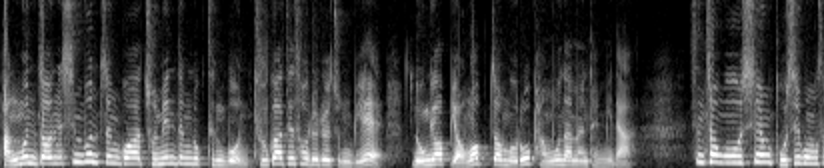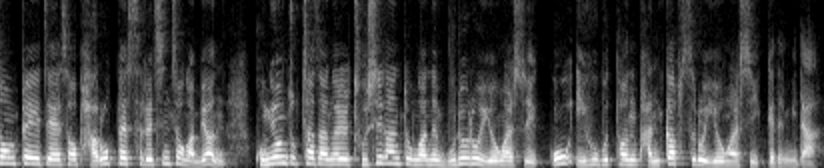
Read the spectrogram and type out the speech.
방문 전 신분증과 주민등록 등본 두 가지 서류를 준비해 농협 영업점으로 방문하면 됩니다. 신청 후 시흥 도시공사 홈페이지에서 바로 패스를 신청하면 공영주차장을 2시간 동안은 무료로 이용할 수 있고 이후부턴 반값으로 이용할 수 있게 됩니다.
